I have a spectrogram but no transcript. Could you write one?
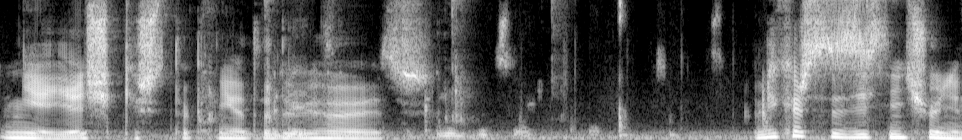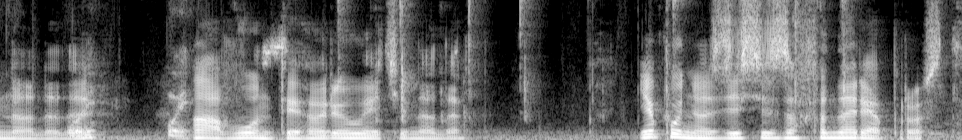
Не, ящики ж так не отодвигаются. Мне кажется, здесь ничего не надо, да? А, вон, ты говорил, эти надо. Я понял, здесь из-за фонаря просто.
